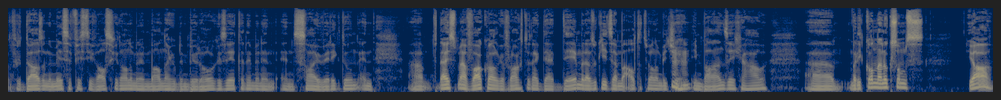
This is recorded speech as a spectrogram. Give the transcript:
voor duizenden mensen festivals gedaan hebben en maandag op een bureau gezeten hebben en, en saai werk doen. En eh, dat is mij vaak wel gevraagd dat ik dat deed, maar dat is ook iets dat me altijd wel een beetje Mhm. in balans heeft gehouden. Eh, maar ik kon dan ook soms... Ja,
